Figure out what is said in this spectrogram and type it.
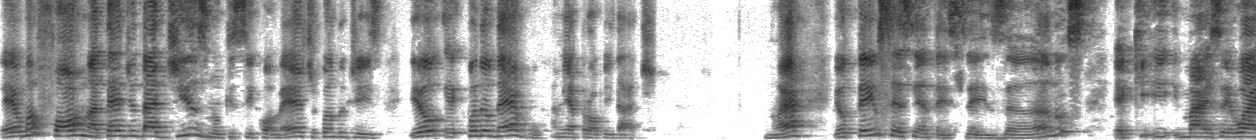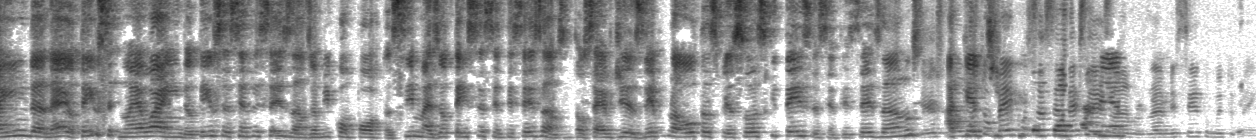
É uma forma até de dadismo que se comete quando diz, eu, quando eu nego a minha própria idade não é? Eu tenho 66 anos, é que, mas eu ainda, né? Eu tenho, não é eu ainda, eu tenho 66 anos, eu me comporto assim, mas eu tenho 66 anos, então serve de exemplo para outras pessoas que têm 66 anos. Eu estou muito tipo bem com 66 anos, né? Me sinto muito bem.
